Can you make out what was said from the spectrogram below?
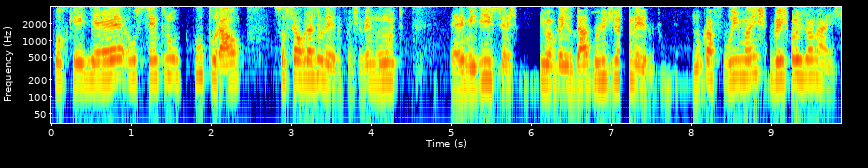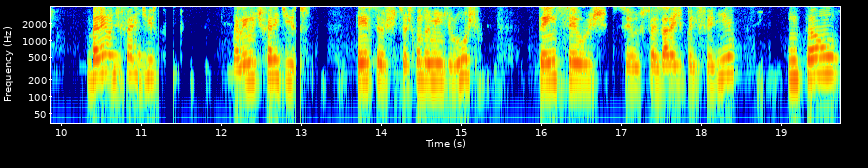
porque ele é o centro cultural social brasileiro. Então, a gente vê muito é, milícias, crime organizado no Rio de Janeiro. Nunca fui, mas vejo pelos jornais. Belém não difere disso. Belém não difere disso. Tem seus, seus condomínios de luxo, tem seus, seus, suas áreas de periferia. Então,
